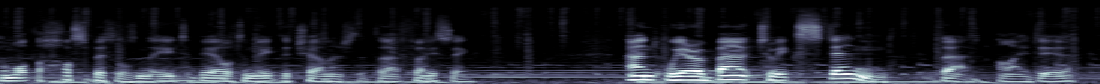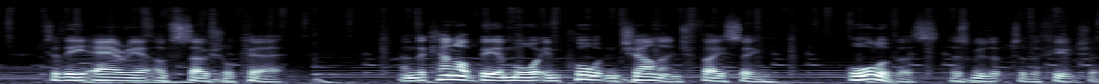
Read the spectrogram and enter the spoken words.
and what the hospitals need to be able to meet the challenge that they're facing. And we are about to extend that idea to the area of social care. And there cannot be a more important challenge facing all of us as we look to the future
